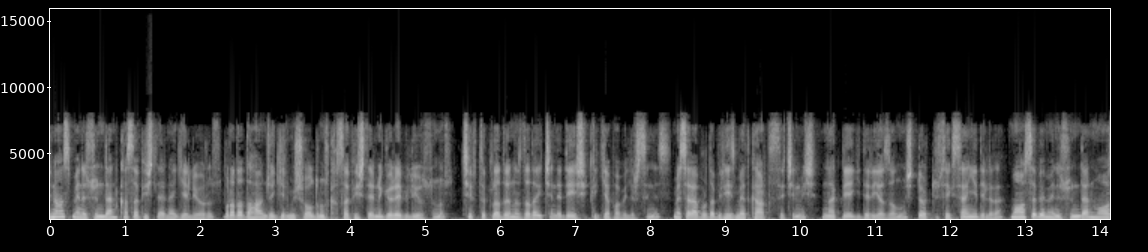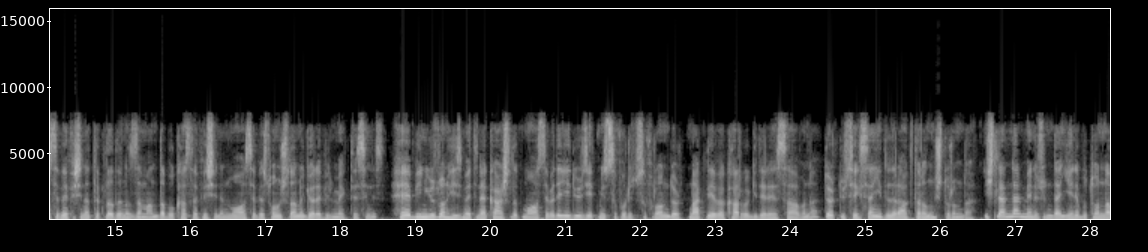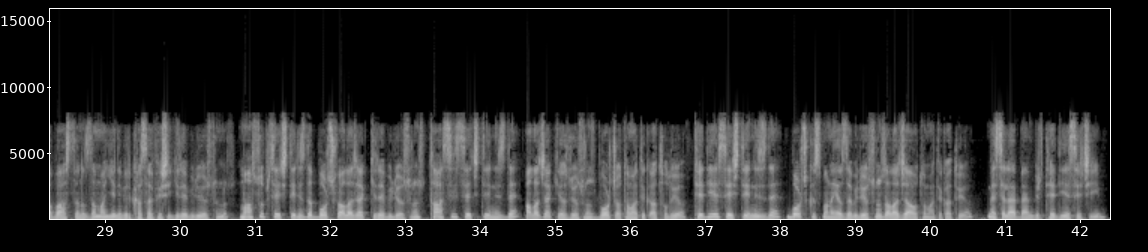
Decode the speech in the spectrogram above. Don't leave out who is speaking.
Speaker 1: Finans menüsünden kasa fişlerine geliyoruz. Burada daha önce girmiş olduğunuz kasa fişlerini görebiliyorsunuz. Çift tıkladığınızda da içinde değişiklik yapabilirsiniz. Mesela burada bir hizmet kartı seçilmiş. Nakliye gideri yazılmış 487 lira. Muhasebe menüsünden muhasebe fişine tıkladığınız zaman da bu kasa fişinin muhasebe sonuçlarını görebilmektesiniz. H1110 hizmetine karşılık muhasebede 770 03 014 nakliye ve kargo gideri hesabına 487 lira aktarılmış durumda. İşlemler menüsünden yeni butonuna bastığınız zaman yeni bir kasa fişi girebiliyorsunuz. Mahsup seçtiğinizde borç ve alacak girebiliyorsunuz. Tahsil seçtiğinizde alacak yazıyorsunuz. Borç otomatik atılıyor. Tediye seçtiğinizde borç kısmına yazabiliyorsunuz. Alacağı otomatik atıyor. Mesela ben bir tediye seçeyim.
